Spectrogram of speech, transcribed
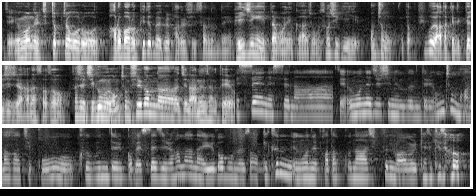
이제 응원을 직접적으로 바로 바로 피드백을 받을 수 있었는데 베이징에 있다 보니까 좀 소식이 엄청 피부에 와닿게 느껴지지 않았어서 사실 지금은 엄청 실감나진 않은 상태예요. SNS나 응원해주시는 분들이 엄청 많아가지고 그분들 거 메시지를 하나하나 읽어보면서 이렇게 큰 응원을 받았구나 싶은 마음을 계속해서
